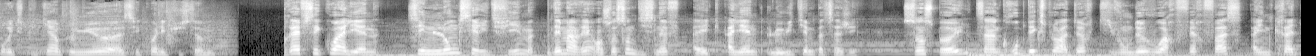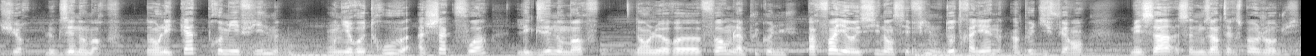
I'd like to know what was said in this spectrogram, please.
pour expliquer un peu mieux euh, c'est quoi les customs. Bref, c'est quoi Alien? C'est une longue série de films démarrée en 79 avec Alien le huitième passager. Sans spoil, c'est un groupe d'explorateurs qui vont devoir faire face à une créature, le xénomorphe. Dans les quatre premiers films, on y retrouve à chaque fois les xénomorphes dans leur euh, forme la plus connue. Parfois, il y a aussi dans ces films d'autres aliens un peu différents, mais ça, ça nous intéresse pas aujourd'hui.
